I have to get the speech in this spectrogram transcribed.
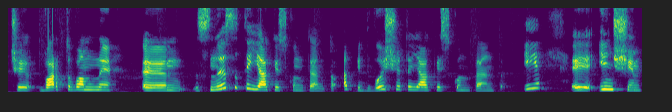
чи варто вам не знизити якість контенту, а підвищити якість контенту і е, інші.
